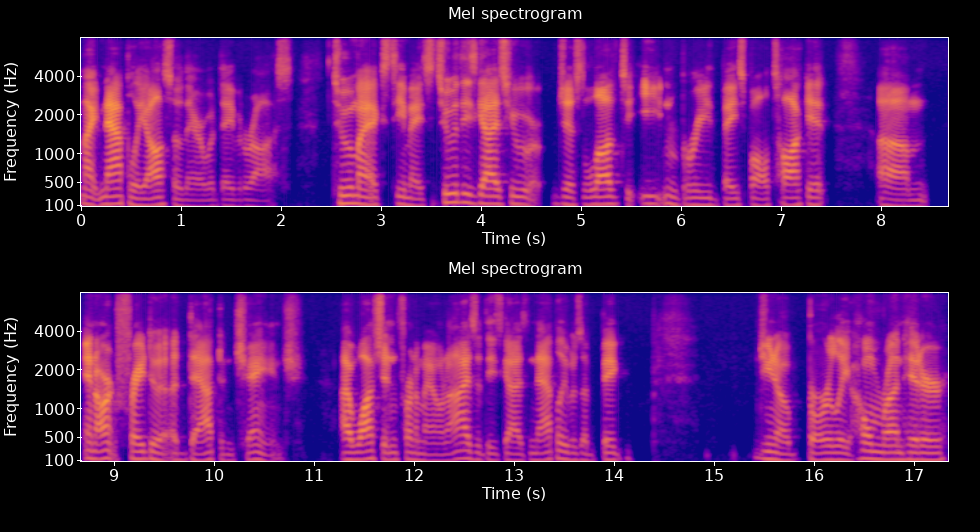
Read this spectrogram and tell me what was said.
Mike Napoli also there with David Ross. Two of my ex teammates, two of these guys who just love to eat and breathe baseball, talk it, um, and aren't afraid to adapt and change. I watched it in front of my own eyes with these guys. Napoli was a big, you know, burly home run hitter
